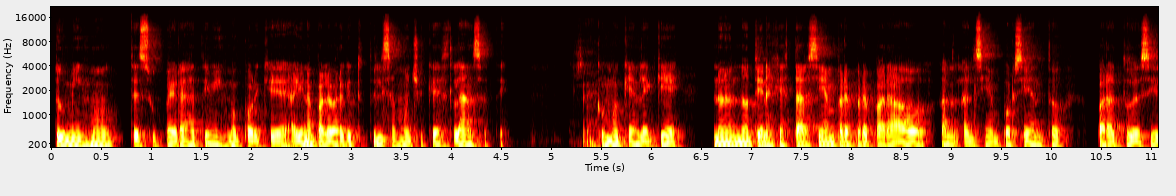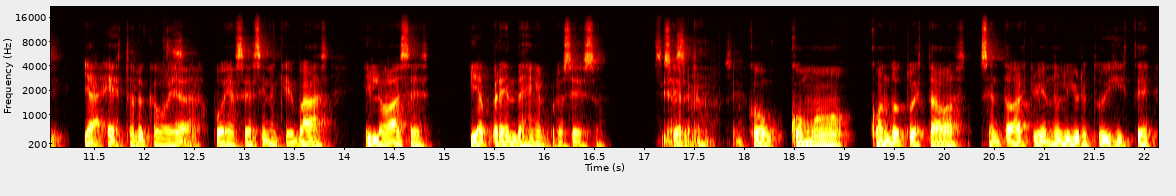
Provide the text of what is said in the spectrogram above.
tú mismo te superas a ti mismo porque hay una palabra que tú utilizas mucho que es lánzate. Como que en la que no, no, tienes que estar siempre preparado al, al 100% para tú decir, ya, esto es lo que voy a, voy a hacer, sino que vas y lo haces y aprendes en el proceso. ¿Cierto? ¿Cómo, cuando tú estabas sentado escribiendo un libro, tú dijiste,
